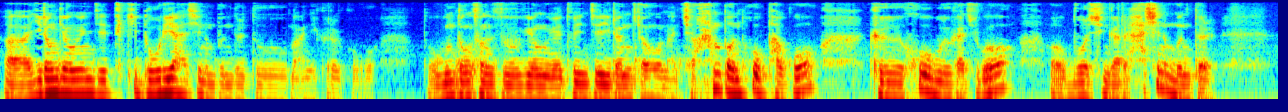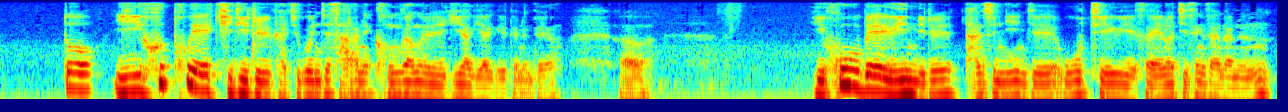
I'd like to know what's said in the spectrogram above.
아, 이런 경우에 이제 특히 놀이 하시는 분들도 많이 그럴 거고 또 운동선수 경우에도 이제 이런 경우 많죠. 한 번 호흡하고 그 호흡을 가지고 어, 무엇인가를 하시는 분들 또 이 흡호의 길이를 가지고 이제 사람의 건강을 이야기하게 되는데요. 어, 이 호흡의 의미를 단순히 이제 O2에 의해서 에너지 생산하는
